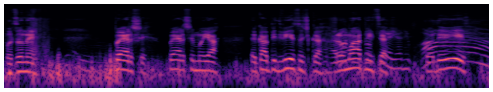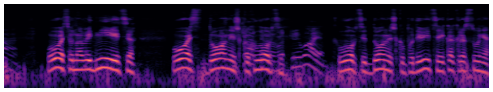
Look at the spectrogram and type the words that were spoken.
Пацани, перший, перший моя така підвісочка, ароматниця. Таке, я не- Подивись. А, Ось вона видніється. Ось донечко, хлопці. Хлопці, донечко, подивіться, яка красуня.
